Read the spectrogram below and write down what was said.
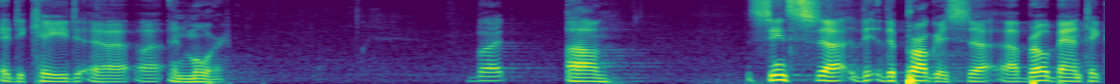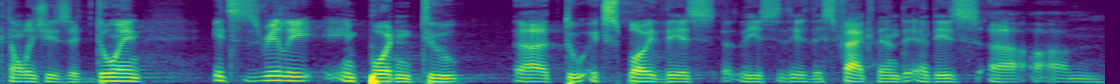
a decade uh, and more. But um, since uh, the, the, progress broadband technologies are doing, it's really important to to exploit this this this fact and this um,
